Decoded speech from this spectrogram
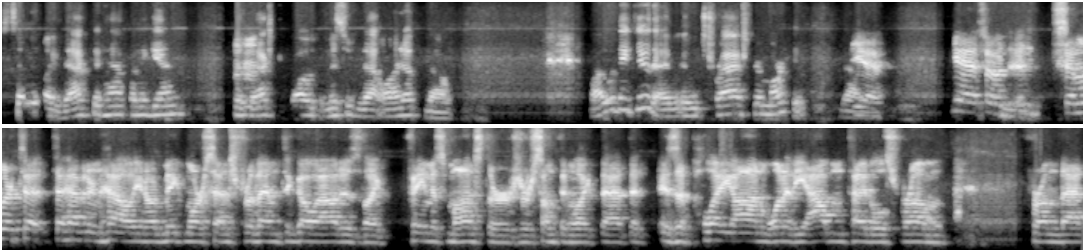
something like that could happen again. Mhm. they actually go with the Misfits with that lineup, no. Why would they do that? It would, trash their market. Yeah. Yeah, so uh, similar to, to Heaven and Hell, you know, it'd make more sense for them to go out as like famous monsters or something like that that is a play on one of the album titles from from that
